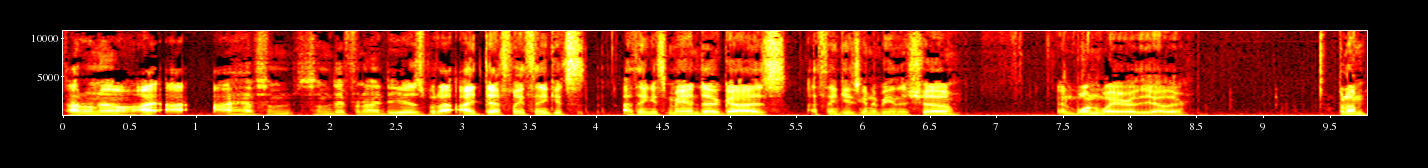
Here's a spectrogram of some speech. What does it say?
I don't know. I, I, I have some, some different ideas, but I, I definitely think it's I think it's Mando, guys. I think he's going to be in the show, in one way or the other. But I'm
